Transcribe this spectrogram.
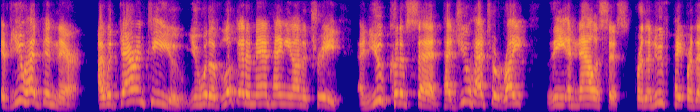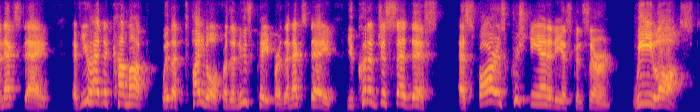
if you had been there, I would guarantee you, you would have looked at a man hanging on a tree and you could have said, had you had to write the analysis for the newspaper the next day, if you had to come up with a title for the newspaper the next day, you could have just said this as far as Christianity is concerned, we lost.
